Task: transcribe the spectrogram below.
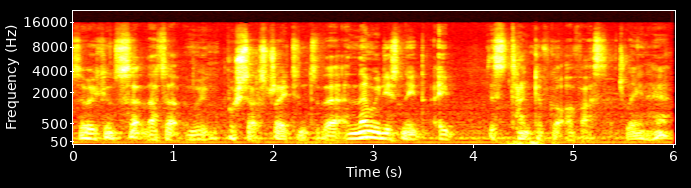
so we can set that up and we can push that straight into there and then we just need a this tank I've got of acetylene here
